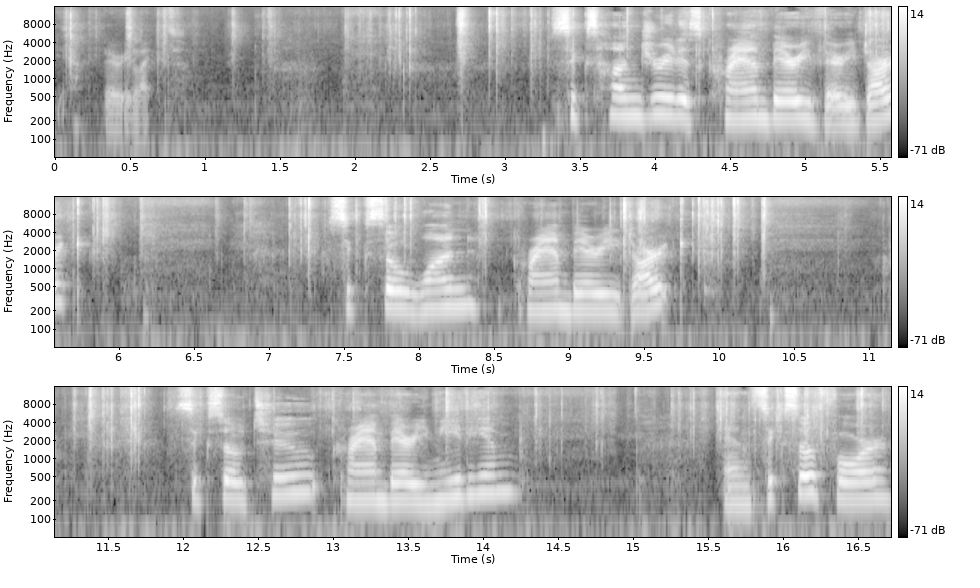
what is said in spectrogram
Yeah, very light. 600 is cranberry, very dark. 601, cranberry dark. 602, cranberry medium. And 604,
